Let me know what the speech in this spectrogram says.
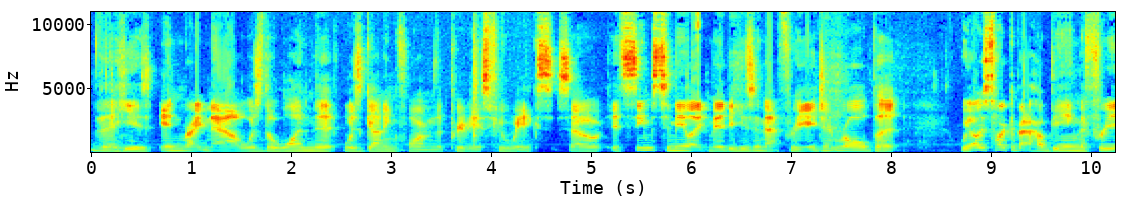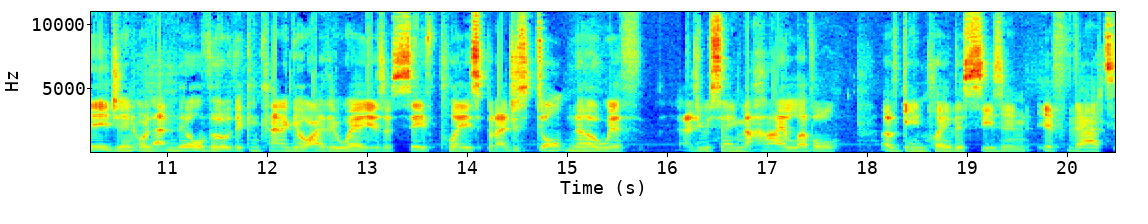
that he is in right now was the one that was gunning for him the previous few weeks. So it seems to me like maybe he's in that free agent role, but we always talk about how being the free agent or that middle vote that can kind of go either way is a safe place, but I just don't know with, as you were saying, the high level of gameplay this season, if that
